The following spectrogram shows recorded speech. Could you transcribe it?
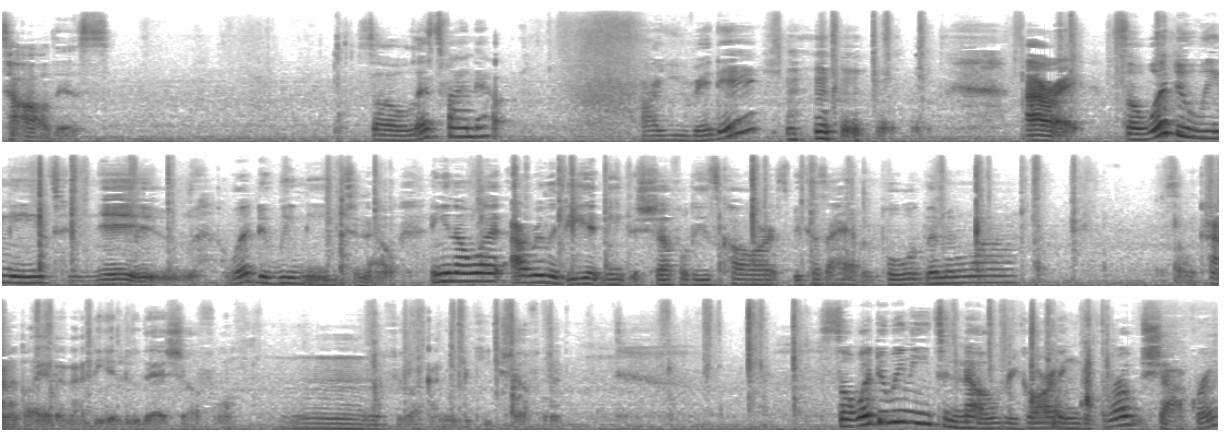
to all this? So let's find out. Are you ready? all right. So what do we need to know? What do we need to know? And you know what? I really did need to shuffle these cards because I haven't pulled them in a while. So I'm kind of glad that I did do that shuffle. Mm, I feel like I need to keep shuffling. So, what do we need to know regarding the throat chakra?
